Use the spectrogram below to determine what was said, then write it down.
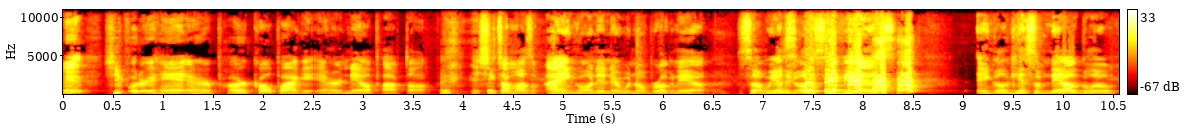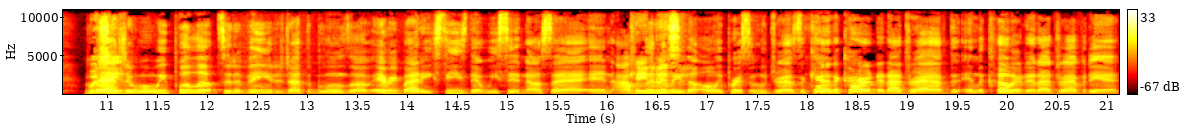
she put her hand in her her coat pocket and her nail popped off. And she talking about some I ain't going in there with no broken nail. So we had to go to CVS and go get some nail glue. But Imagine she, when we pull up to the venue to drop the balloons off. Everybody sees that we sitting outside, and I'm literally the only person who drives the kind of car that I drive in the color that I drive it in.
